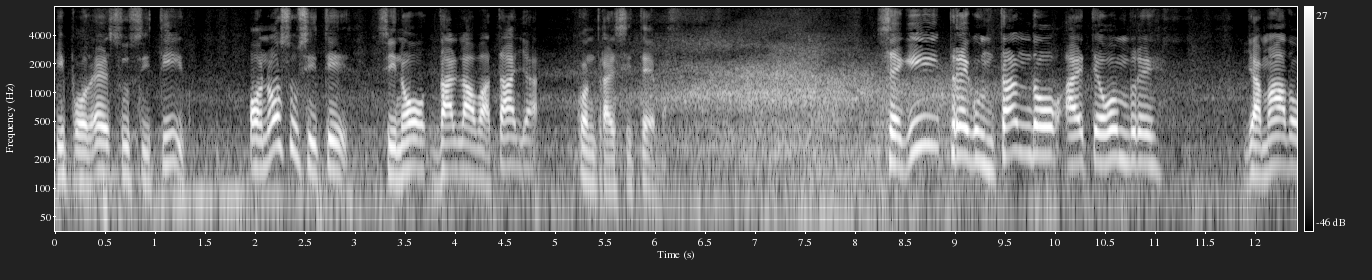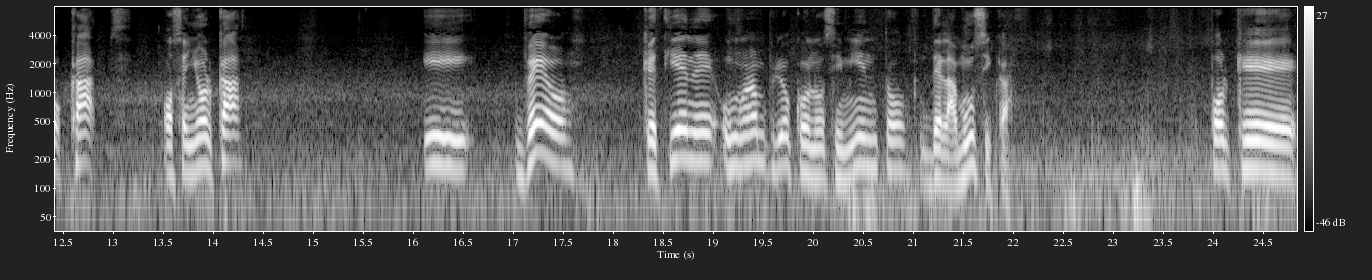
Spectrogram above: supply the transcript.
y poder subsistir, o no subsistir, sino dar la batalla contra el sistema. Seguí preguntando a este hombre llamado Kat o señor Kat y veo que tiene un amplio conocimiento de la música. Porque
